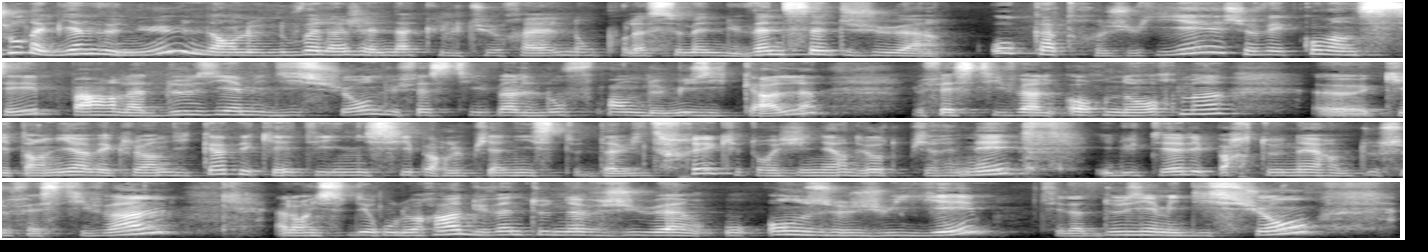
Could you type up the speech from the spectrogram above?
Bonjour et bienvenue dans le nouvel agenda culturel pour la semaine du 27 juin au 4 juillet. Je vais commencer par la deuxième édition du festival L'Offrande musicale, le festival hors normes euh, qui est en lien avec le handicap et qui a été initié par le pianiste David Frey, qui est originaire des Hautes-Pyrénées. Et l'UTL est partenaire de ce festival. Alors il se déroulera du 29 juin au 11 juillet. C'est la deuxième édition.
